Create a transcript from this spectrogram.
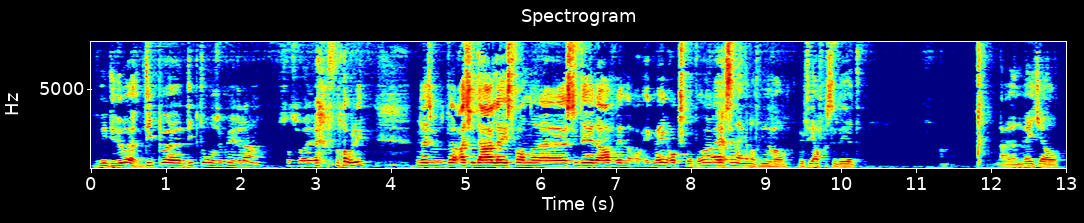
Niet heel erg diep, eh diepteonderzoek in gedaan. Zoals bij uh, Foley. Maar deze, de- als je daar leest van eh, studeerde af in, ik meen Oxford hoor. Ergens in Engeland in ieder geval. Heeft hij afgestudeerd. Nou, dan weet je al.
